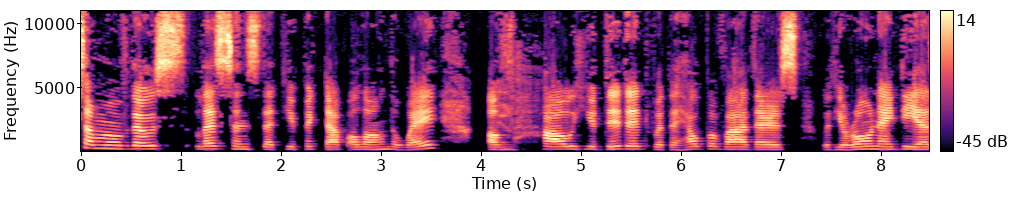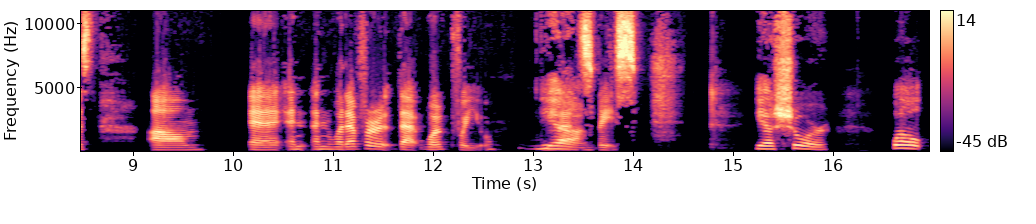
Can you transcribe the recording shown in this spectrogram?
some of those lessons that you picked up along the way of yeah. how you did it with the help of others, with your own ideas, um, and and whatever that worked for you. Yeah, space. Yeah, sure. Well,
